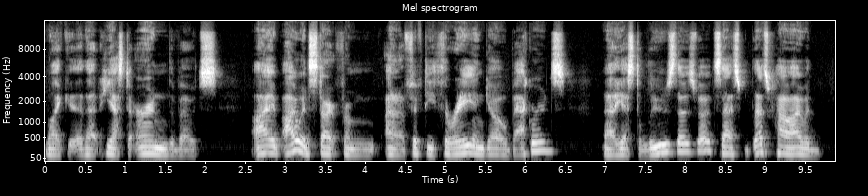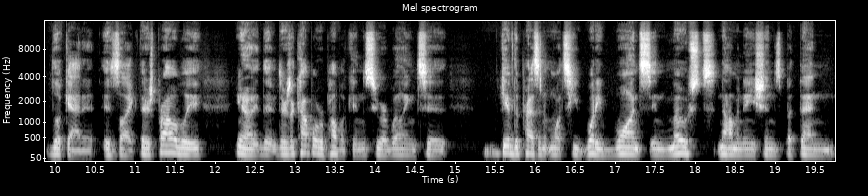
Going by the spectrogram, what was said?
like uh, that he has to earn the votes. I I would start from I don't know 53 and go backwards. Uh, he has to lose those votes. That's that's how I would look at it is like there's probably you know th- there's a couple Republicans who are willing to give the president what's he what he wants in most nominations, but then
